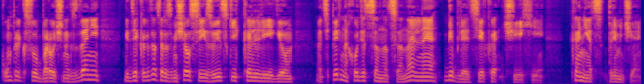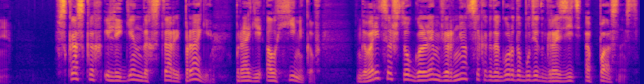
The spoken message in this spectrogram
комплексу барочных зданий, где когда-то размещался иезуитский коллегиум, а теперь находится Национальная библиотека Чехии. Конец примечания. В сказках и легендах старой Праги, Праги алхимиков, говорится, что голем вернется, когда городу будет грозить опасность.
